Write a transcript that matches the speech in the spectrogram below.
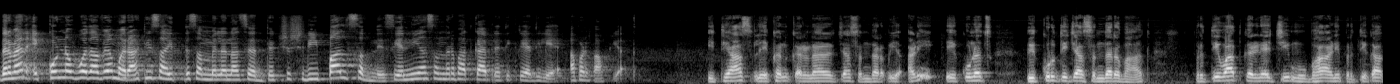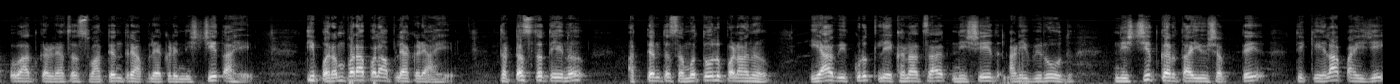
दरम्यान एकोणनव्वदाव्या मराठी साहित्य संमेलनाचे अध्यक्ष श्रीपाल सबनीस यांनी या संदर्भात काय प्रतिक्रिया दिली आहे आपण पाहूयात. इतिहास लेखन करणाऱ्याच्या संदर्भ आणि एकूणच विकृतीच्या संदर्भात प्रतिवाद करण्याची मुभा आणि प्रतिकावाद करण्याचं स्वातंत्र्य आपल्याकडे निश्चित आहे. ती परंपरा पण आपल्याकडे आहे. तटस्थतेनं अत्यंत समतोलपणानं या विकृत लेखनाचा निषेध आणि विरोध निश्चित करता येऊ शकते ते केला पाहिजे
